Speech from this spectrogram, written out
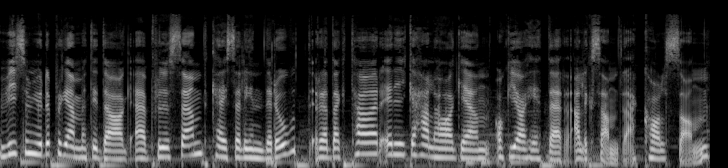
Vi som gjorde programmet idag är producent Kajsa Linderoth, redaktör Erika Hallhagen och jag heter Alexandra Karlsson.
